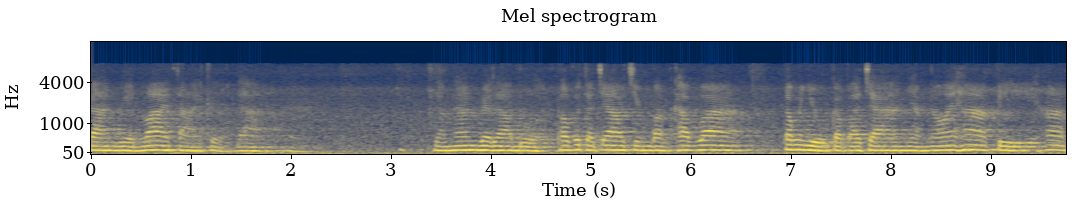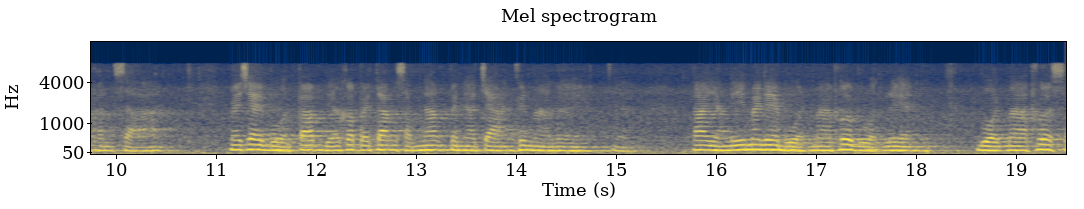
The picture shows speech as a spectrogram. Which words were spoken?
การเวียนว่ายตายเกิดได้ ดังนั้นเวลาบวชพระพุทธเจ้าจึงบังคับว่าต้องอยู่กับอาจารย์อย่างน้อยห้าปีห้าพรรษา ไม่ใช่บวชปั๊บเดี๋ยวก็ไปตั้งสำนักเป็นอาจารย์ขึ้นมาเลย ถ้าอย่างนี้ไม่ได้บวชมาเพื่อบวชเรียน บวชมาเพื่อส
